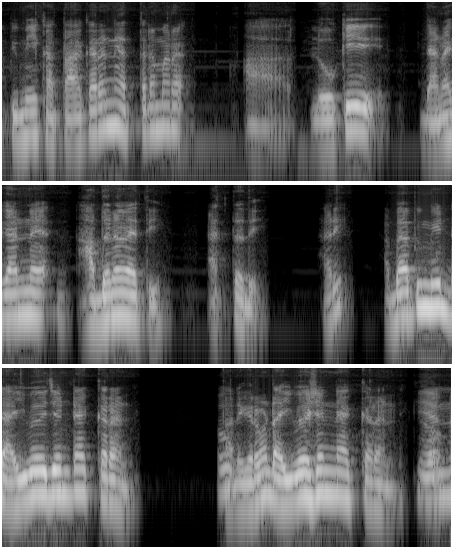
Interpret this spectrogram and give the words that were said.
අපි මේ කතා කරන්න ඇත්තරමර ලෝකේ දැනගන්න හදනව ඇති ඇත්තදේ හරි? හැබ අපි මේ ඩයිවර්ජන්ටක් කරන්න. තනිකරම ඩයිවර්ෂණයක් කරන්න. කියන්න.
